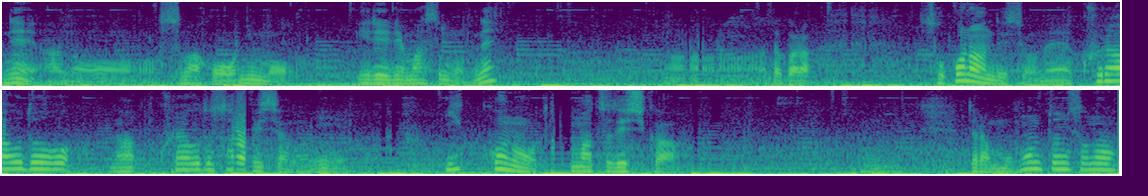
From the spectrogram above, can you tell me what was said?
ねあのスマホにも入れれますもんね。あだからそこなんですよね。クラウドなクラウドサービスやのに1個の端末でしか、うん、だからもう本当にその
